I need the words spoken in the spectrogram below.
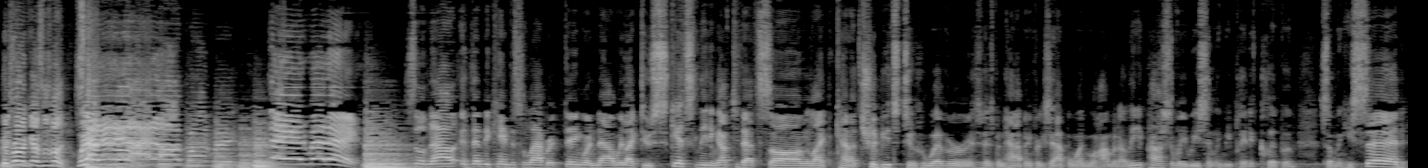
The broadcast was on. Saturday Night on Broadway. Stay ready. So now it then became this elaborate thing where now we like do skits leading up to that song, like kind of tributes to whoever has been happening. For example, when Muhammad Ali passed away recently, we played a clip of something he said.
